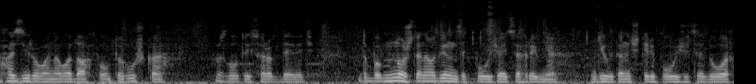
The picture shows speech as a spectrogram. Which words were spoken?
Газірована вода, полторушка, злотий 49. Добав- Множите на 11, виходить гривня. Ділите на 4, виходить долар.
